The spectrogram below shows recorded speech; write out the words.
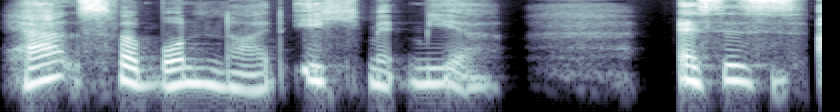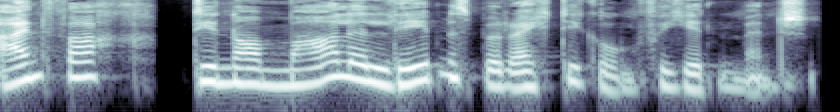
Herzverbundenheit, ich mit mir. Es ist einfach die normale Lebensberechtigung für jeden Menschen.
